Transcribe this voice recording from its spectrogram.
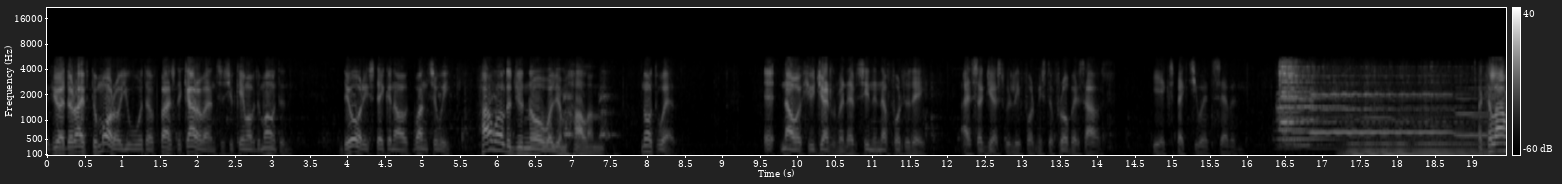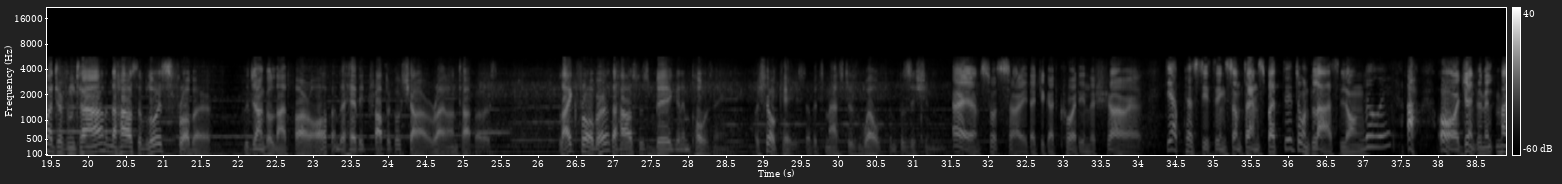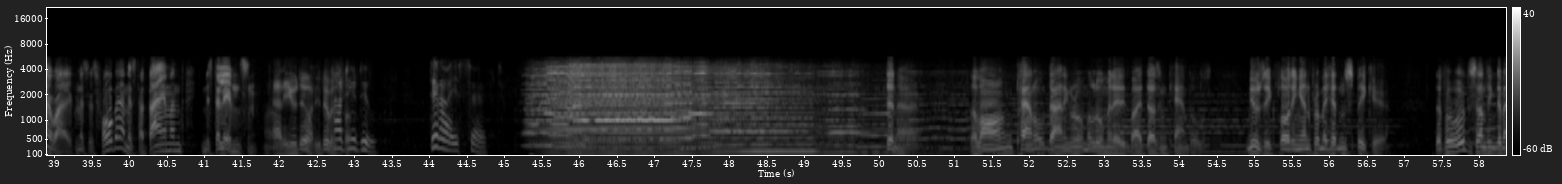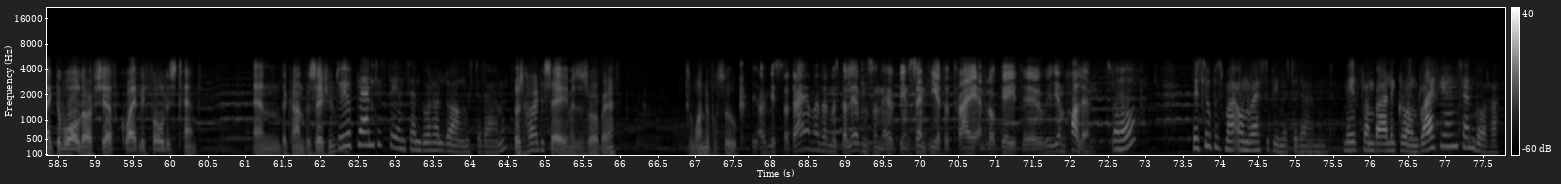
If you had arrived tomorrow, you would have passed the caravans as you came up the mountain. The ore is taken out once a week. How well did you know William Holland? Not well. Uh, now, if you gentlemen have seen enough for today, I suggest we leave for Mr. Frober's house. He expects you at seven. A kilometer from town in the house of Louis Frober. The jungle not far off, and a heavy tropical shower right on top of us. Like Frober, the house was big and imposing, a showcase of its master's wealth and position. I am so sorry that you got caught in the shower. They are pesky things sometimes, but they don't last long. Louis? Ah, oh, gentlemen, my wife, Mrs. Frober, Mr. Diamond, Mr. Levinson. How do you do? How do you do, Miss How do you do? Dinner is served. Dinner. The long, paneled dining room illuminated by a dozen candles. Music floating in from a hidden speaker. The food, something to make the Waldorf chef quietly fold his tent. And the conversation? Do you plan to stay in San Borja long, Mr. Diamond? It's hard to say, Mrs. Frober. It's a wonderful soup. Uh, Mr. Diamond and Mr. Levinson have been sent here to try and locate uh, William Holland. Oh? The soup is my own recipe, Mr. Diamond. Made from barley grown right here in San Borja.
